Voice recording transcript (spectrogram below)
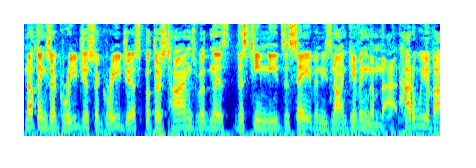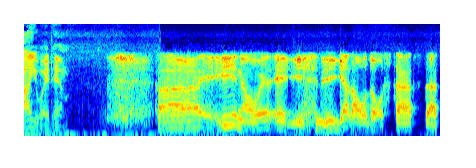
Nothing's egregious, egregious, but there's times when this this team needs a save, and he's not giving them that. How do we evaluate him? Uh, you know, it, it, you get all those stats that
